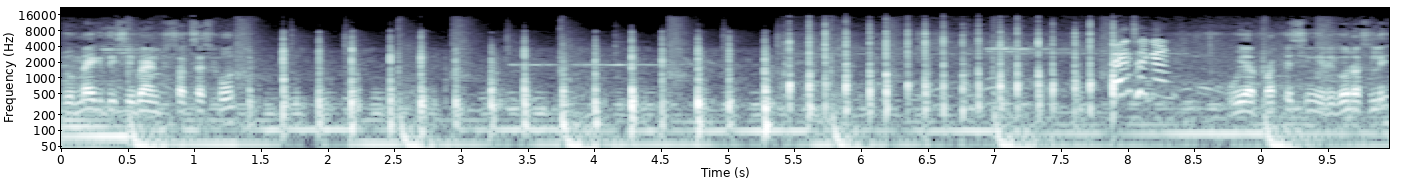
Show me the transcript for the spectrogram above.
to make this event successful. We are practicing rigorously.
